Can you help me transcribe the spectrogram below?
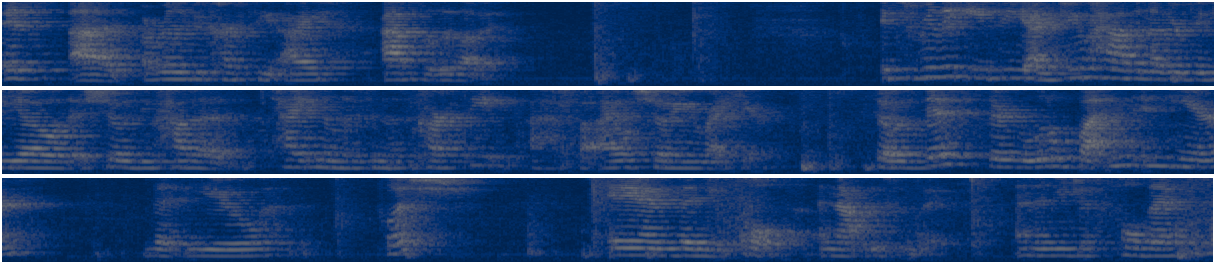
It's a, really good car seat. I absolutely love it. It's really easy. I do have another video that shows you how to tighten and loosen this car seat, uh, but I will show you right here. So this, there's a little button in here that you push and then you pull and that loosens it. And then you just pull this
